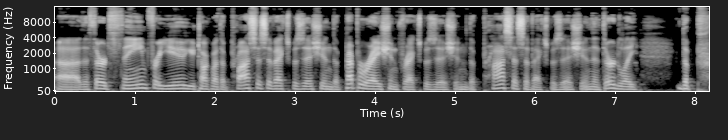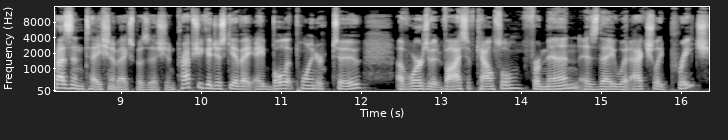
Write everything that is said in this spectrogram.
uh, the third theme for you. You talk about the process of exposition, the preparation for exposition, the process of exposition, and then thirdly, the presentation of exposition. Perhaps you could just give a, a bullet point or two of words of advice of counsel for men as they would actually preach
